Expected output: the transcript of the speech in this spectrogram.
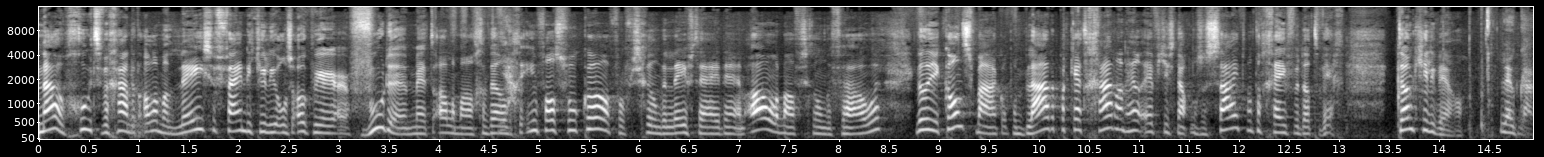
Nou goed, we gaan het allemaal lezen. Fijn dat jullie ons ook weer voeden met allemaal geweldige invalshoeken voor verschillende leeftijden en allemaal verschillende vrouwen. Wil je kans maken op een bladenpakket? Ga dan heel eventjes naar onze site, want dan geven we dat weg. Dank jullie wel. Leuk.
